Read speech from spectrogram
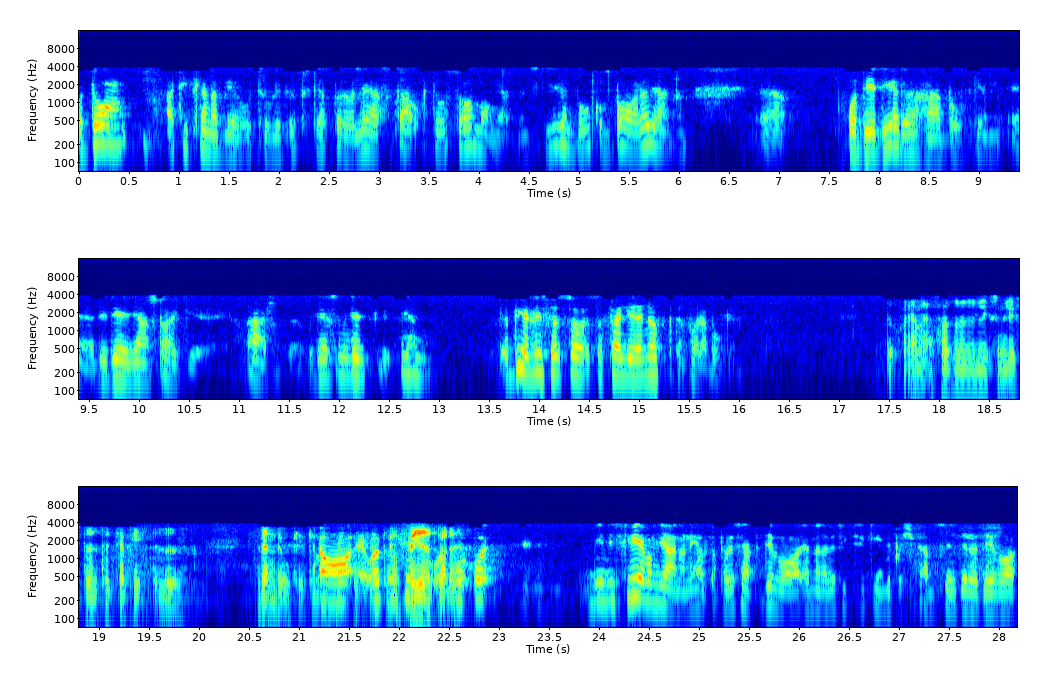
Och de artiklarna blev otroligt uppskattade och lästa och då sa många skriv en bok om bara hjärnan. Uh, och det är det den här boken, uh, det är det Hjärnstark är. Och det som det delvis så, så, följer den upp den förra boken. Jag med. Så att du liksom lyfte ut ett kapitel ur den boken kan man Ja, säga. och, Och och, och, det vi skrev om hjärnan i Hälsa på recept, det var, jag menar vi fick trycka in det på 25 sidor och det var,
